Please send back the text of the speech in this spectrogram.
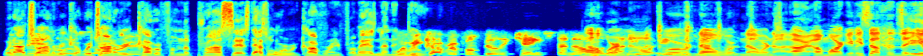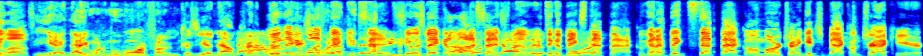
We're not trying to recover. We're trying to recover from the process. That's what we're recovering from. It has nothing to We're do. recovering from Billy King spending all No, the we're money not. on We're, no, we're, no, we're not. All right, Omar, give me something that See? you love. Yeah, now you want to move on from him because yeah, now Well, credibility. he was making sense. He was making a lot of sense, and then we took a big step back. We got a big step back, Omar, trying to get you back on track here.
